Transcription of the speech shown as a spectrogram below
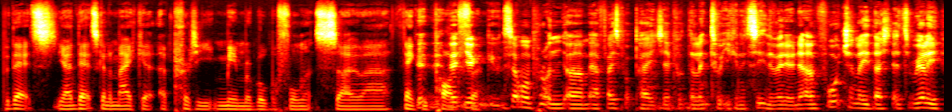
but that's you know that's going to make it a pretty memorable performance. So uh, thank you, Pod. you- someone put on um, our Facebook page. They put the link to it. You can see the video. Now, unfortunately, the, it's really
